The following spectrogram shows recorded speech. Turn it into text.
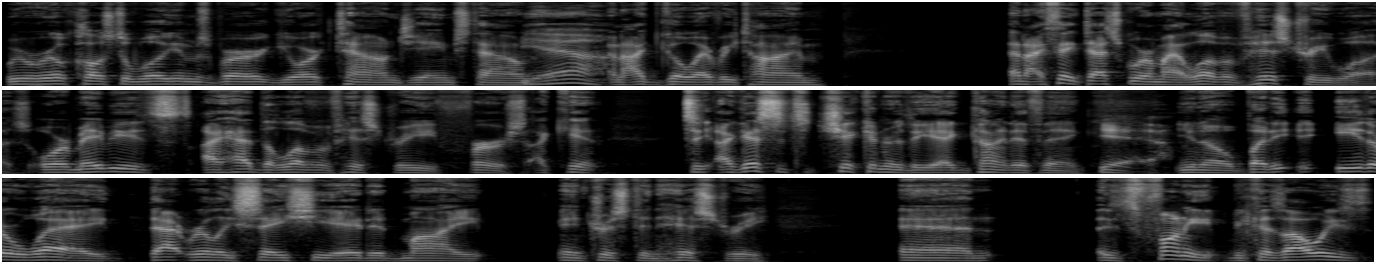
we were real close to Williamsburg, Yorktown, Jamestown. Yeah. and I'd go every time. And I think that's where my love of history was, or maybe it's I had the love of history first. I can't. It's a, I guess it's a chicken or the egg kind of thing. Yeah, you know but either way that really satiated my interest in history. And it's funny because i always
